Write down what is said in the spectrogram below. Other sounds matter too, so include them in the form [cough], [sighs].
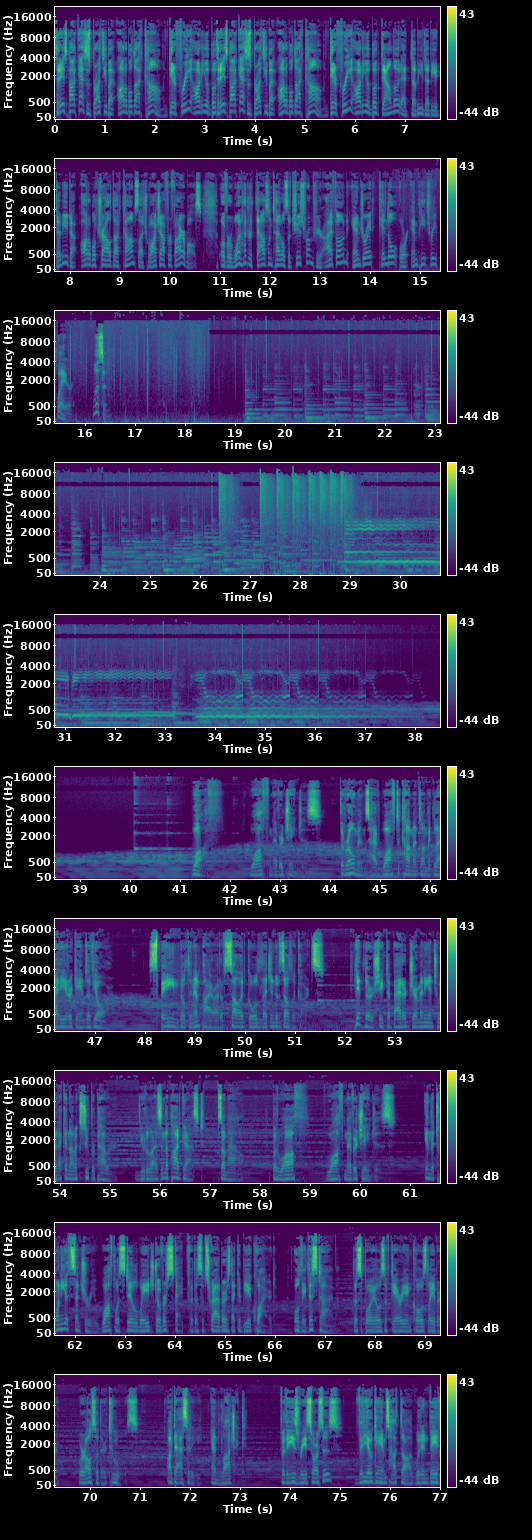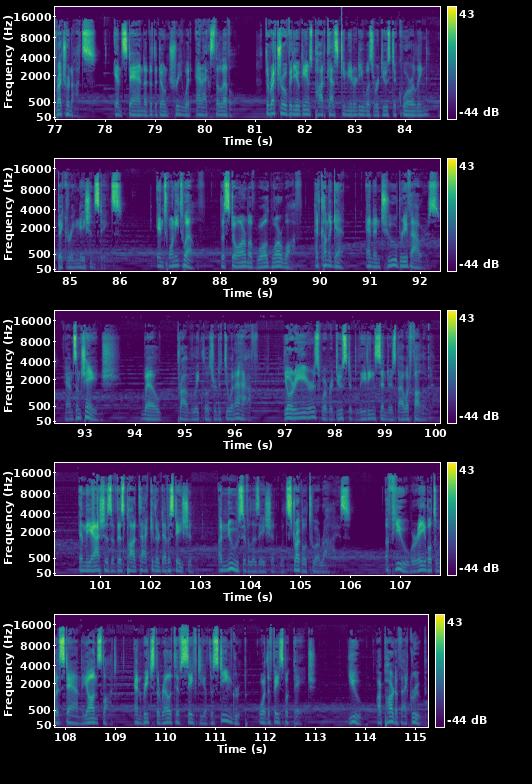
Today's podcast is brought to you by audible.com. Get a free audiobook. Today's podcast is brought to you by audible.com. Get a free audiobook download at www.audibletrial.com slash watch out for fireballs. Over 100,000 titles to choose from for your iPhone, Android, Kindle, or MP3 player. Listen. WAF. WAF never changes. The Romans had WAF to comment on the gladiator games of yore. Spain built an empire out of solid gold Legend of Zelda cards. Hitler shaped a battered Germany into an economic superpower, utilizing the podcast somehow. But WAF, WAF never changes. In the 20th century, WAF was still waged over Skype for the subscribers that could be acquired. Only this time, the spoils of Gary and Kole's labor were also their tools Audacity and Logic. For these resources, Video Games Hot Dog would invade Retronauts, and Stand Under the Dome Tree would annex the level. The Retro Video Games podcast community was reduced to quarreling, bickering nation states. In 2012, the storm of World War WAF had come again, and in two brief hours, and some change, well, probably closer to two and a half, your ears were reduced to bleeding cinders by what followed. In the ashes of this podtacular devastation, a new civilization would struggle to arise. A few were able to withstand the onslaught and reach the relative safety of the Steam group or the Facebook page. You are part of that group.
